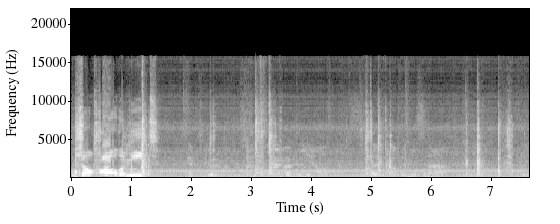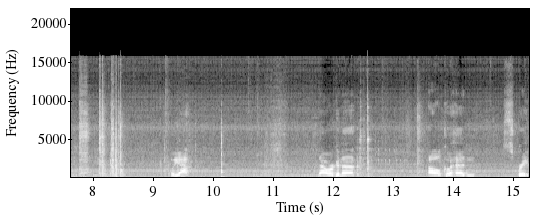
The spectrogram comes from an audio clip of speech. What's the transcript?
until all the meat You have to do it a bunch of times. Don't worry about doing it all at once. Let it cook and loosen up. And then it'll be easier. Oh yeah. Now we're gonna. I'll go ahead and scrape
